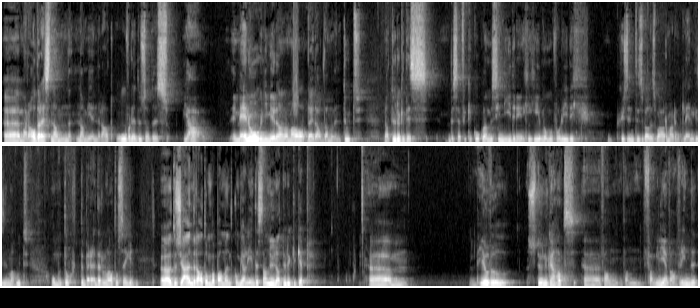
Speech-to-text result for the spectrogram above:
Eh, maar al de rest nam, nam je inderdaad over. Hè. Dus dat is, ja, in mijn ogen niet meer dan normaal dat je dat op dat moment doet. Natuurlijk, het is, besef ik ook wel, misschien niet iedereen gegeven om een volledig gezin, het is weliswaar maar een klein gezin, maar goed, om het toch te beredderen, laten we zeggen. Eh, dus ja, inderdaad, op een bepaald moment kom je alleen te staan. Nu natuurlijk, ik heb ehm, heel veel steun gehad eh, van, van familie en van vrienden.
